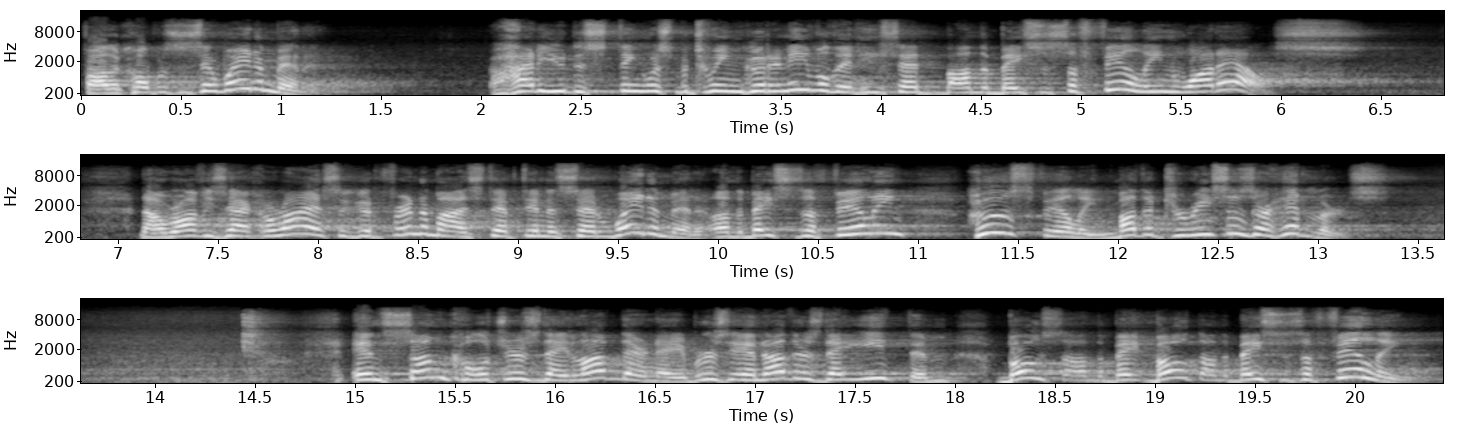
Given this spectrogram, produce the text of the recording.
Father Copleston said, Wait a minute. How do you distinguish between good and evil then? He said, on the basis of feeling, what else? Now, Ravi Zacharias, a good friend of mine, stepped in and said, wait a minute, on the basis of feeling, who's feeling? Mother Teresa's or Hitler's? In some cultures, they love their neighbors, in others, they eat them, both on the, ba- both on the basis of feeling.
